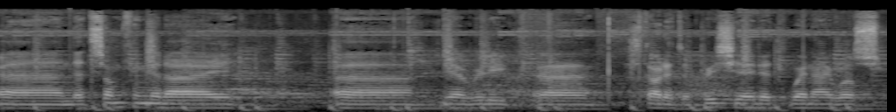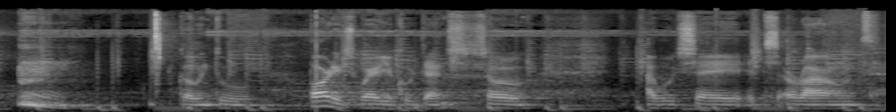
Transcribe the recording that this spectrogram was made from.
and that's something that I uh, yeah really uh, started to appreciate it when I was going to parties where you could dance. So I would say it's around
